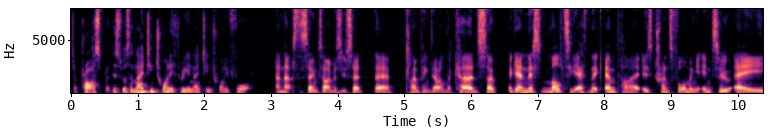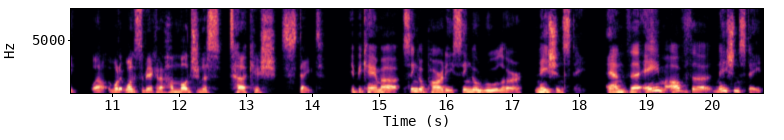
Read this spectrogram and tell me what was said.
to prosper. This was in 1923 and 1924. And that's the same time, as you said, they're clamping down on the Kurds. So again, this multi ethnic empire is transforming into a well, what it wants to be a kind of homogenous Turkish state. It became a single party, single ruler nation state. And the aim of the nation state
